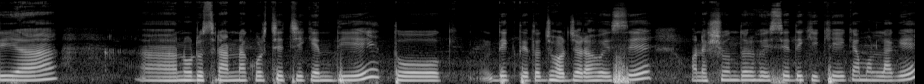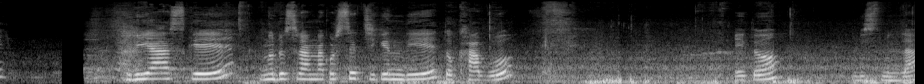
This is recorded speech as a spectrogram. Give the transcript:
রিয়া নুডলস রান্না করছে, চিকেন দিয়ে, তো দেখতে তো ঝরঝরা হয়েছে, অনেক সুন্দর হয়েছে, দেখি খেয়ে কেমন লাগে। রিয়া আজকে নুডলস রান্না করছে, চিকেন দিয়ে, তো খাব। এই তো। বিসমিল্লা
